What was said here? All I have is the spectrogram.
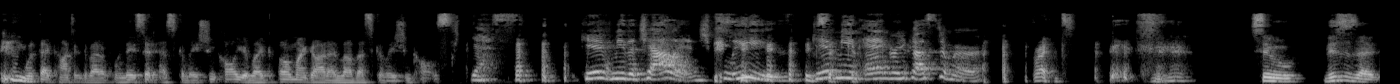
with that content about it when they said escalation call you're like oh my god i love escalation calls. Yes. Give me the challenge please. Exactly. give me an angry customer. Right. So this is a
